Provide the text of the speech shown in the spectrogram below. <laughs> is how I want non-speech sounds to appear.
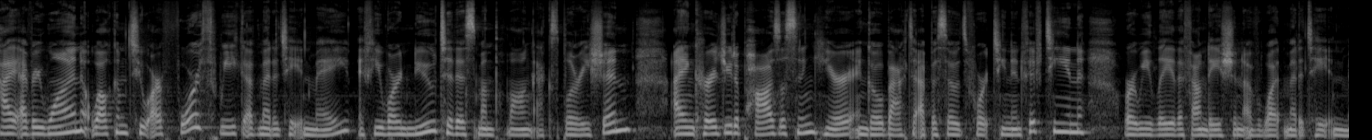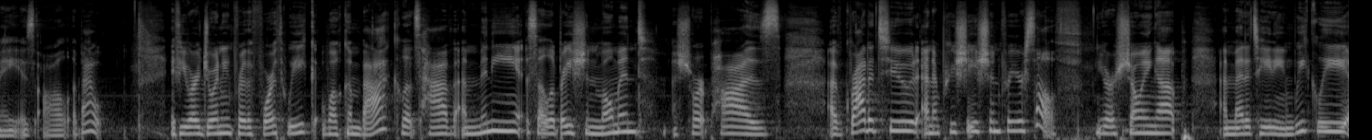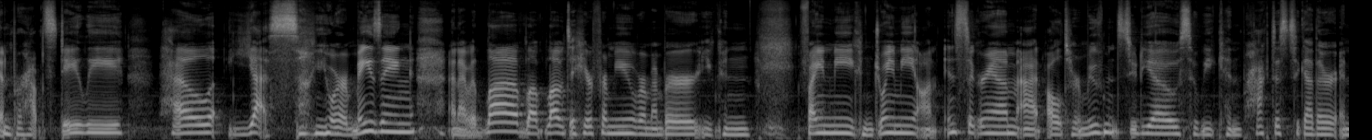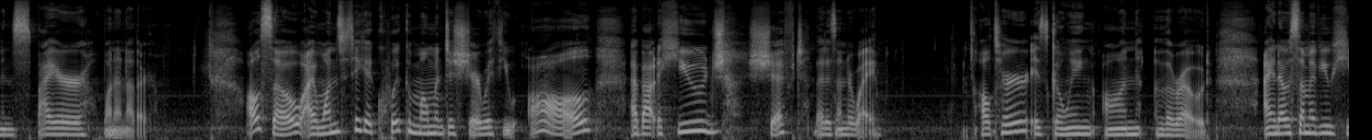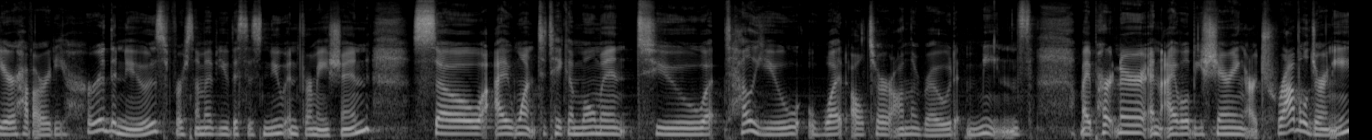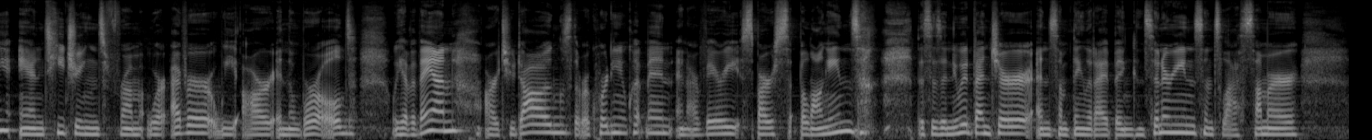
Hi, everyone. Welcome to our fourth week of Meditate in May. If you are new to this month long exploration, I encourage you to pause listening here and go back to episodes 14 and 15, where we lay the foundation of what Meditate in May is all about. If you are joining for the fourth week, welcome back. Let's have a mini celebration moment, a short pause of gratitude and appreciation for yourself. You're showing up and meditating weekly and perhaps daily Hell yes, <laughs> you are amazing. And I would love, love, love to hear from you. Remember, you can find me, you can join me on Instagram at Alter Movement Studio so we can practice together and inspire one another. Also, I wanted to take a quick moment to share with you all about a huge shift that is underway. Alter is going on the road. I know some of you here have already heard the news. For some of you, this is new information. So I want to take a moment to tell you what Alter on the Road means. My partner and I will be sharing our travel journey and teachings from wherever we are in the world. We have a van, our two dogs, the recording equipment, and our very sparse belongings. <laughs> This is a new adventure and something that I've been considering since last summer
